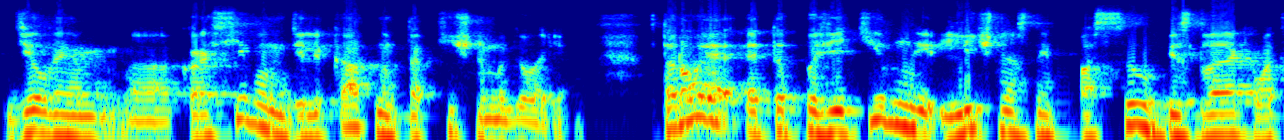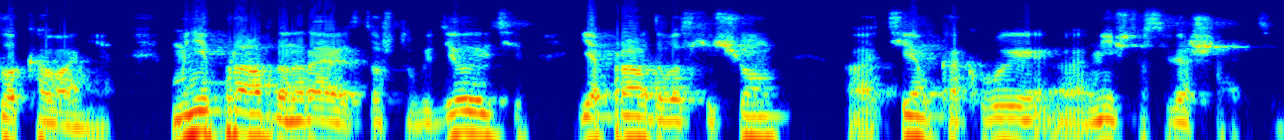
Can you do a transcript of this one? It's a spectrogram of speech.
делаем э, красивым, деликатным, тактичным и говорим. Второе – это позитивный личностный посыл без двоякого толкования. Мне правда нравится то, что вы делаете, я правда восхищен э, тем, как вы э, нечто совершаете.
